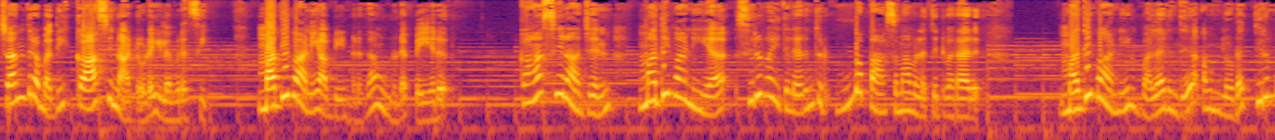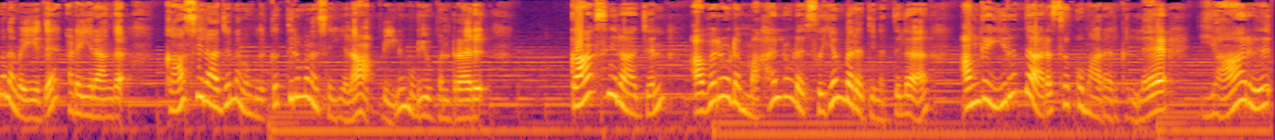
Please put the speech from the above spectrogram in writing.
சந்திரமதி காசி நாட்டோட இளவரசி. மதிவாணி அப்படின்றது அவங்களோட பெயரு. காசிராஜன் மதிவாணிய சிறு வயதுல இருந்து ரொம்ப பாசமா வளர்த்துட்டு வராரு. மதிவாணி வளர்ந்து அவங்களோட திருமண வயதை அடையிறாங்க. காசிராஜன் அவங்களுக்கு திருமணம் செய்யலாம் அப்படின்னு முடிவு பண்றாரு. காசிராஜன் அவரோட மகளோட சுயம்பர தினத்துல அங்க இருந்த அரசகுமாரர்கள்ல யாரு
